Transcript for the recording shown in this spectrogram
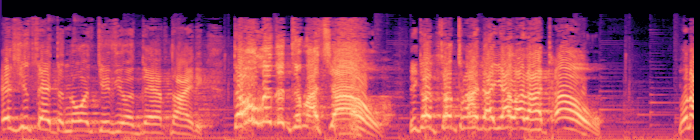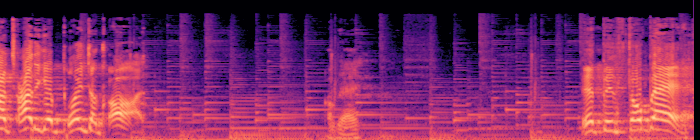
If you said the noise gives you a anxiety, don't listen to my show! Because sometimes I yell a lot too! When I try to get points across. Okay? It's been so bad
